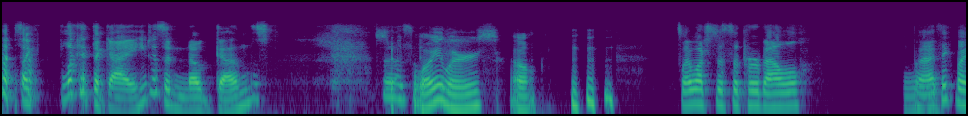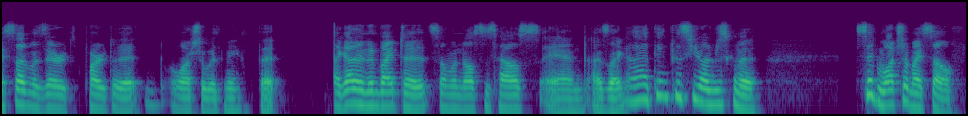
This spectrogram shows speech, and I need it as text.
It's like, look at the guy; he doesn't know guns. Spoilers. Oh, So I watched the Superb Owl. Mm. I think my son was there part of it, watched it with me. But I got an invite to someone else's house, and I was like, "Ah, I think this year I'm just gonna sit and watch it myself.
